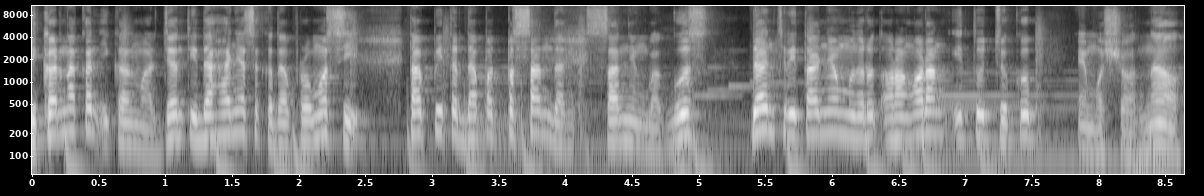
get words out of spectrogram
Dikarenakan iklan Marjan tidak hanya sekedar promosi, tapi terdapat pesan dan kesan yang bagus dan ceritanya menurut orang-orang itu cukup emosional.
